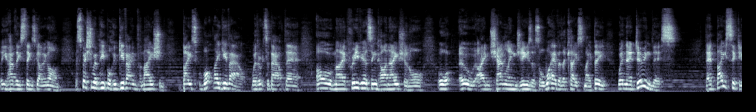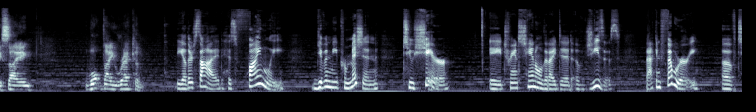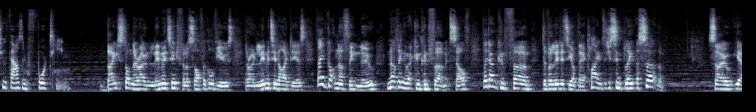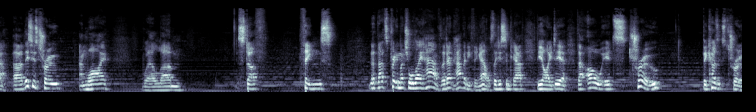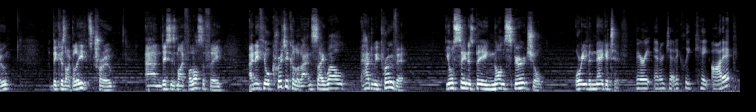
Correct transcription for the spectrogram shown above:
that you have these things going on, especially when people who give out information base what they give out, whether it's about their oh my previous incarnation or or oh I'm channeling Jesus or whatever the case may be. When they're doing this, they're basically saying what they reckon. the other side has finally given me permission to share a trance channel that I did of Jesus back in February of 2014. based on their own limited philosophical views, their own limited ideas. They've got nothing new, nothing that can confirm itself. They don't confirm the validity of their claims, they just simply assert them. So, yeah, uh, this is true. And why? Well, um, stuff, things. That, that's pretty much all they have. They don't have anything else. They just simply have the idea that, oh, it's true because it's true, because I believe it's true, and this is my philosophy. And if you're critical of that and say, well, how do we prove it? You're seen as being non spiritual or even negative. very energetically chaotic.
